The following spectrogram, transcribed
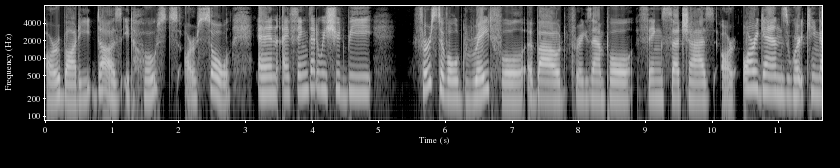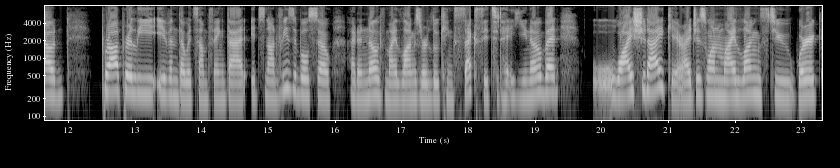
our body does. It hosts our soul. And i think that we should be first of all grateful about, for example, things such as our organs working out properly, even though it's something that it's not visible. So I don't know if my lungs are looking sexy today, you know, but why should I care? I just want my lungs to work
